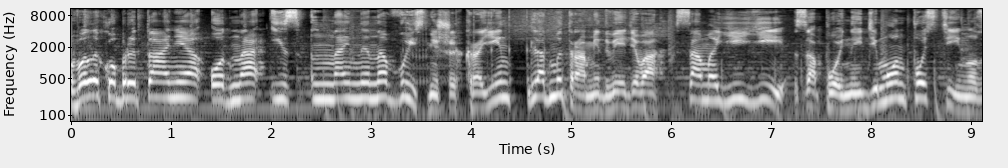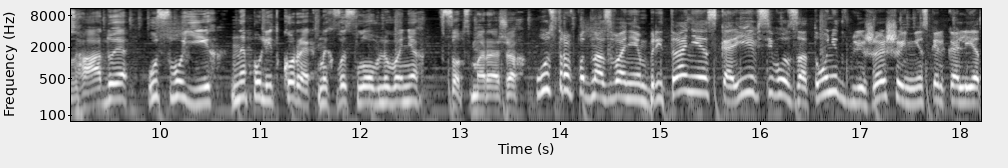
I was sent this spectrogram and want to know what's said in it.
Великобританія одна із найненависніших країн для Дмитра Медведєва. Саме її запойний Дімон постійно згадує у своїх неполіткоректних висловлюваннях в соцмережах. Остров под названием Британия, скорее всего, затонет в ближайшие несколько лет.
